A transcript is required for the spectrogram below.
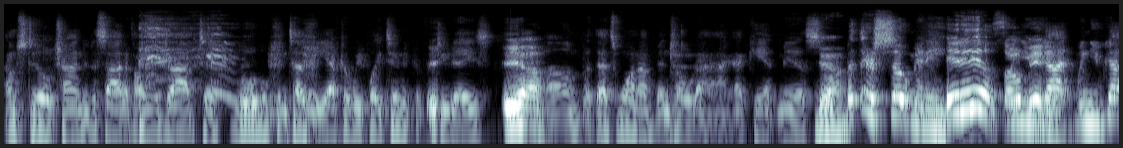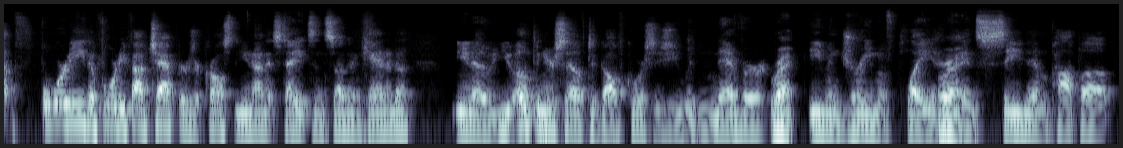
I'm still trying to decide if I want to drive to Louisville, Kentucky after we play Tunica for two days. Yeah. Um, but that's one I've been told I, I- can't miss. So- Yeah. But there's so many. It is so when you've many. got when you've got 40 to 45 chapters across the United States and Southern Canada, you know, you open yourself to golf courses you would never right. even dream of playing Right. and see them pop up.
